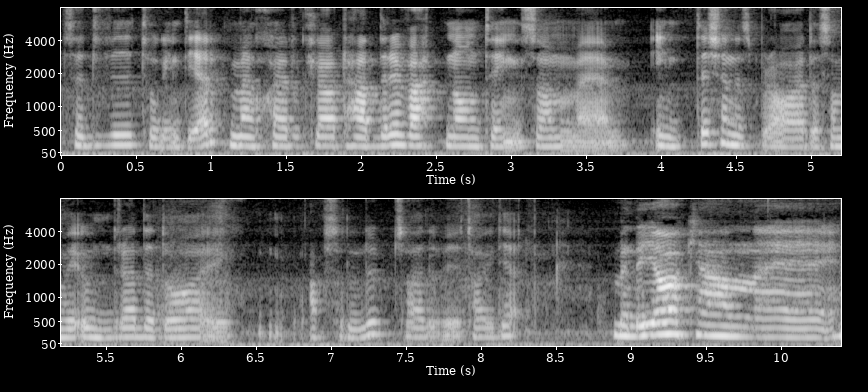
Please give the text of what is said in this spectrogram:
Så att vi tog inte hjälp men självklart hade det varit någonting som eh, inte kändes bra eller som vi undrade då eh, absolut så hade vi tagit hjälp. Men det jag kan... eh,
